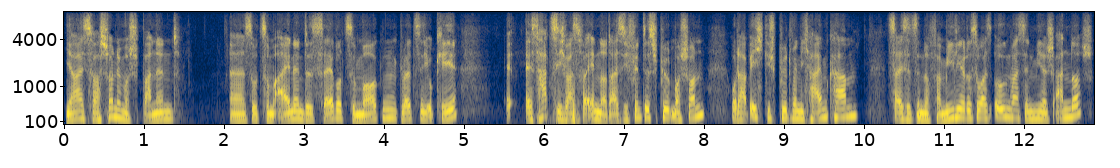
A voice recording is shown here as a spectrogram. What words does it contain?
Ja, es war schon immer spannend, äh, so zum einen das selber zu merken, plötzlich, okay, äh, es hat sich was verändert. Also ich finde, das spürt man schon oder habe ich gespürt, wenn ich heimkam, sei es jetzt in der Familie oder sowas, irgendwas in mir ist anders.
